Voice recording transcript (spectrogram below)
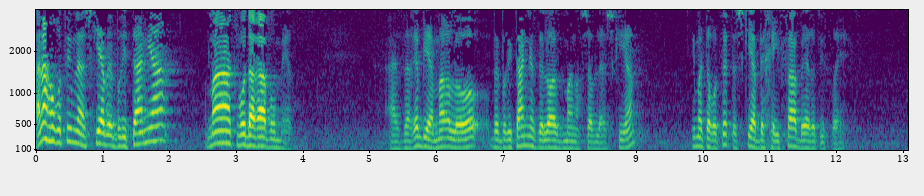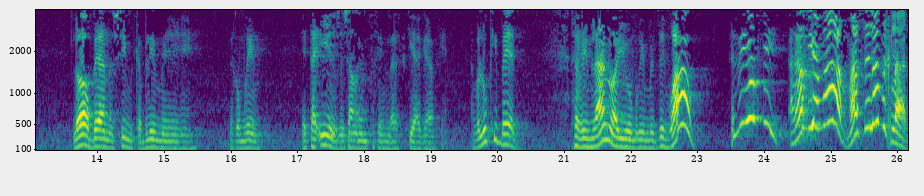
אנחנו רוצים להשקיע בבריטניה, מה כבוד הרב אומר? אז הרבי אמר לו, בבריטניה זה לא הזמן עכשיו להשקיע, אם אתה רוצה, תשקיע בחיפה בארץ ישראל. לא הרבה אנשים מקבלים, אה, איך אומרים, את העיר ששם הם צריכים להשקיע גם כן. אבל הוא קיבל. עכשיו, אם לנו היו אומרים את זה, וואו, איזה יופי, הרבי אמר, מה השאלה בכלל?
